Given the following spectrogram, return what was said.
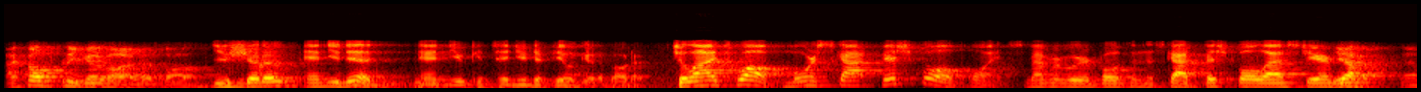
I felt pretty good about it. That's all. You should have, and you did, and you continue to feel good about it. July 12th, more Scott Fishbowl points. Remember, we were both in the Scott Fishbowl last year? Yeah. Yeah.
